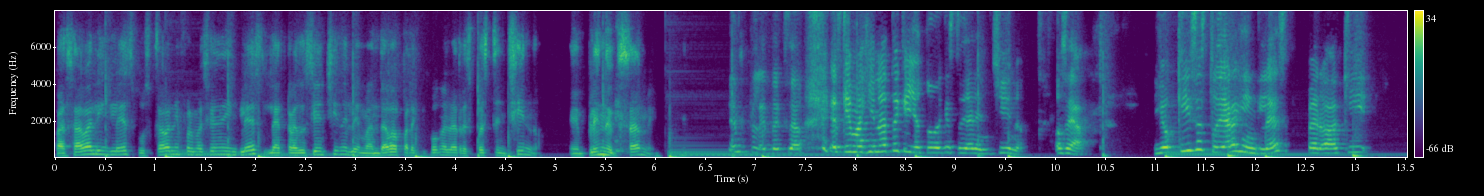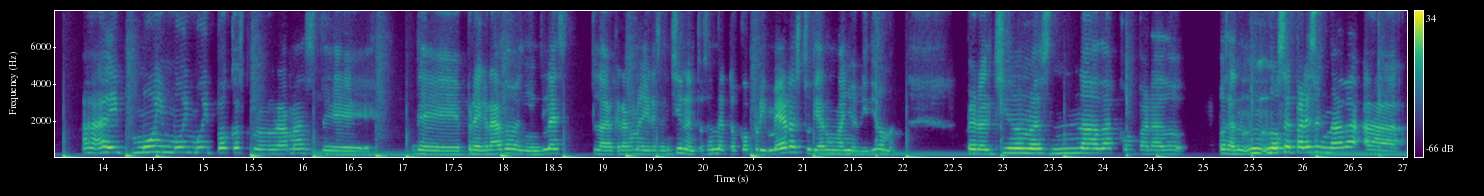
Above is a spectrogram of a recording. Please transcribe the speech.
pasaba al inglés, buscaba la información en inglés, la traducía en chino y le mandaba para que ponga la respuesta en chino, en pleno examen. En examen. Es que imagínate que yo tuve que estudiar en chino. O sea, yo quise estudiar en inglés, pero aquí hay muy, muy, muy pocos programas de, de pregrado en inglés. La gran mayoría es en chino. Entonces me tocó primero estudiar un año el idioma. Pero el chino no es nada comparado, o sea, no se parece nada a,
